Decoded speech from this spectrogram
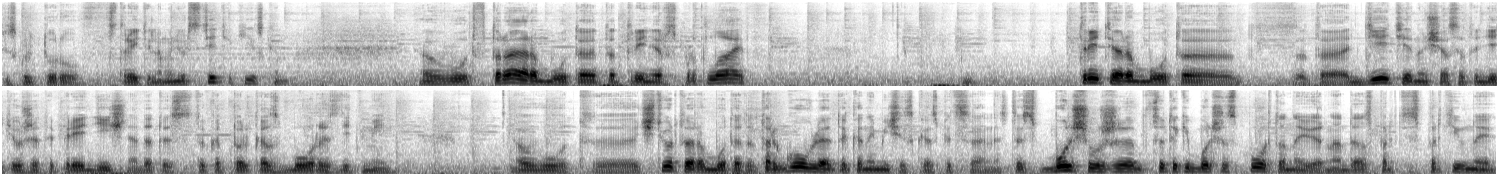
физкультуру в строительном университете киевском. Вот. Вторая работа это тренер Спортлайф. Третья работа это дети, но сейчас это дети уже это периодично, да, то есть только, только сборы с детьми. Вот. Э, четвертая работа это торговля, это экономическая специальность. То есть больше уже, все-таки больше спорта, наверное, да, спортивной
